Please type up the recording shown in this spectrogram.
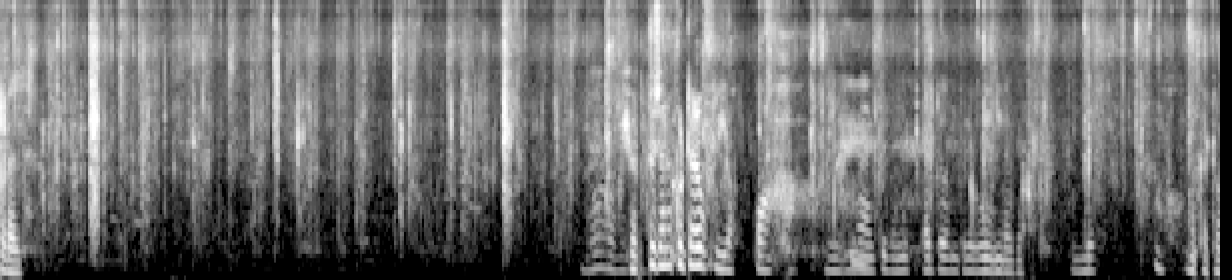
ರೋಡಲ್ಲಿ ಎಷ್ಟು ಜನ ಕೊಟ್ಟಿರೋ? ಯಪ್ಪ. ಹಾಕಿದ್ದಾನೆ ಕಟ್ಟು ಅಂತೇಳಿ ಮುಂದಾಗ ಇಲ್ಲೇ ಕಟ್ಟು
